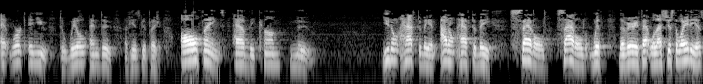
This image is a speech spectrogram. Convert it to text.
at work in you to will and do of His good pleasure. All things have become new. You don't have to be, and I don't have to be saddled, saddled with the very fact, well, that's just the way it is.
